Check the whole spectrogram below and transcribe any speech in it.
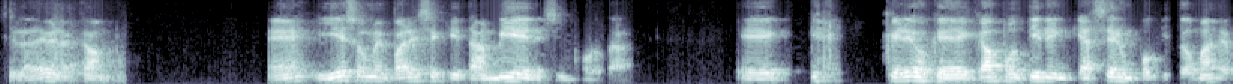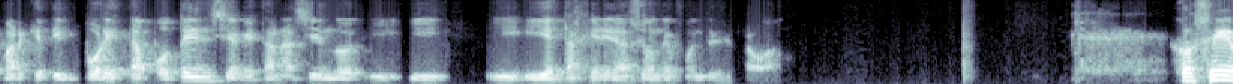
se la deben al campo. ¿eh? Y eso me parece que también es importante. Eh, creo que el campo tienen que hacer un poquito más de marketing por esta potencia que están haciendo y, esta generación de fuentes de trabajo. José,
